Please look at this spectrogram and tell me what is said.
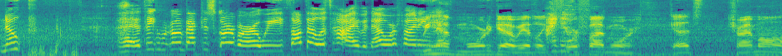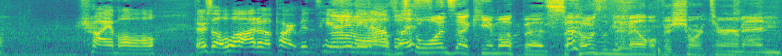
Nope. I think we're going back to Scarborough. We thought that was high, but now we're finding We have more to go. We have like four or five more. Gotta try them all. try them all. There's a lot of apartments here in Indianapolis. just the ones that came up as supposedly available for short term and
